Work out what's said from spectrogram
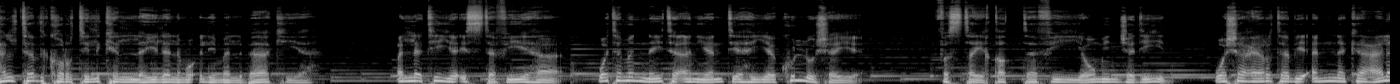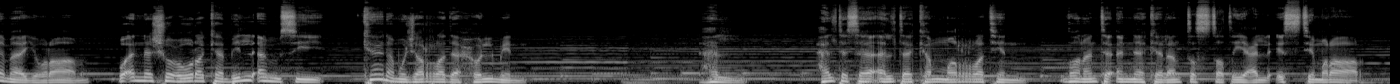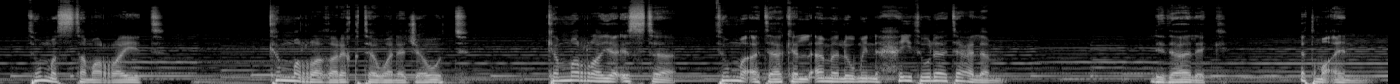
هل تذكر تلك الليلة المؤلمة الباكية التي يئست فيها وتمنيت أن ينتهي كل شيء؟ فاستيقظت في يوم جديد وشعرت بأنك على ما يرام وأن شعورك بالأمس كان مجرد حلم. هل هل تساءلت كم مرة ظننت أنك لن تستطيع الاستمرار ثم استمريت؟ كم مرة غرقت ونجوت؟ كم مرة يئست ثم أتاك الأمل من حيث لا تعلم؟ لذلك اطمئن.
